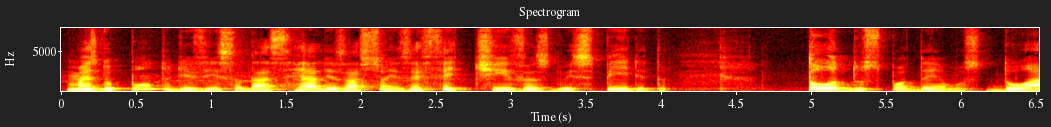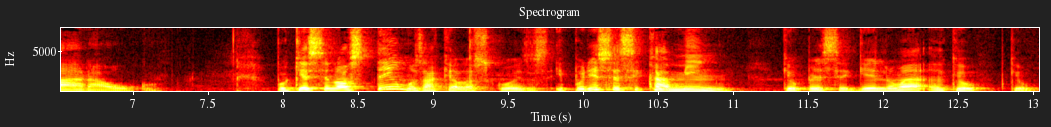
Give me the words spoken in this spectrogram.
Mas do ponto de vista das realizações efetivas do espírito, todos podemos doar algo. Porque se nós temos aquelas coisas, e por isso esse caminho que eu persegui, ele não é que eu, que eu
